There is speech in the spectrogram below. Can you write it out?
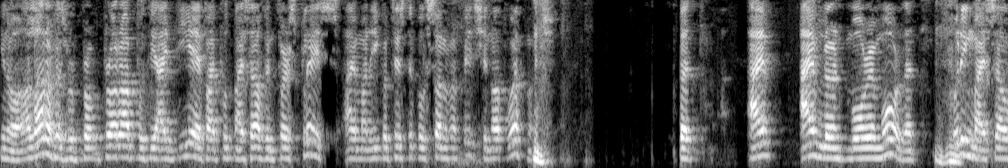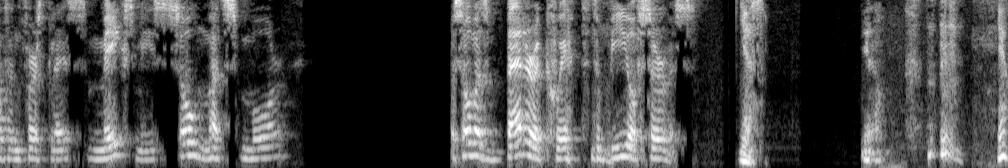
you know, a lot of us were brought up with the idea: if I put myself in first place, I'm an egotistical son of a bitch and not worth much. but I've I've learned more and more that mm-hmm. putting myself in first place makes me so much more so much better equipped to be of service. Yes. You know. yeah.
